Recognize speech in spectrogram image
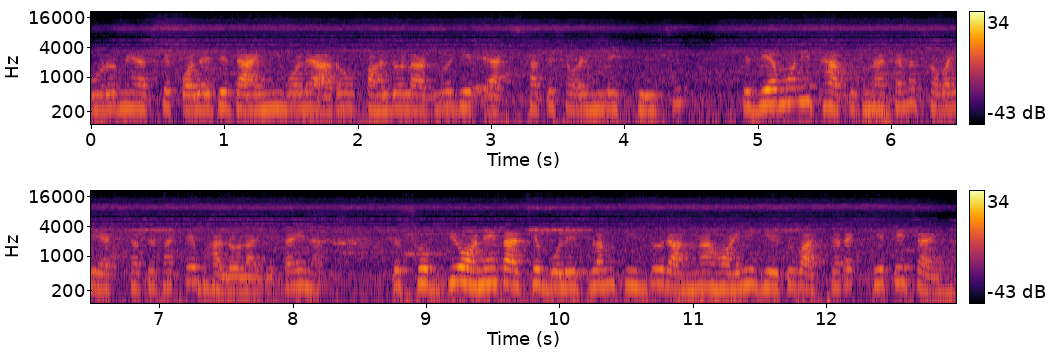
বড়ো মেয়ে আজকে কলেজে যায়নি বলে আরও ভালো লাগল যে একসাথে সবাই মিলে খেয়েছি তো যেমনই থাকুক না কেন সবাই একসাথে থাকে ভালো লাগে, তাই না? তো সবজি অনেক আছে বলেছিলাম কিন্তু রান্না হয়নি যেহেতু বাচ্চারা খেতে চায় না।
